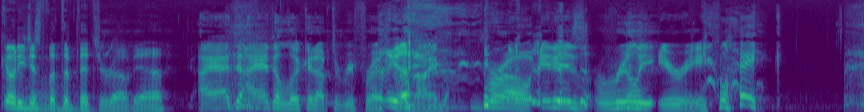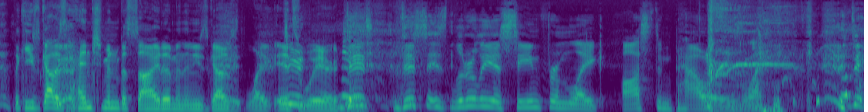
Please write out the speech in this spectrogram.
Cody just put the oh. picture up. Yeah. I had to I had to look it up to refresh Yeah. my mind, bro. It is really eerie. like, Like he's got his henchman beside him, and then he's got his like. It's dude, weird. This this is literally a scene from like Austin Powers. Like, dude,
